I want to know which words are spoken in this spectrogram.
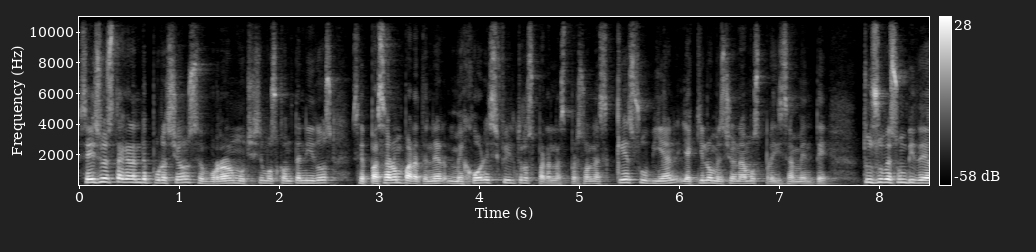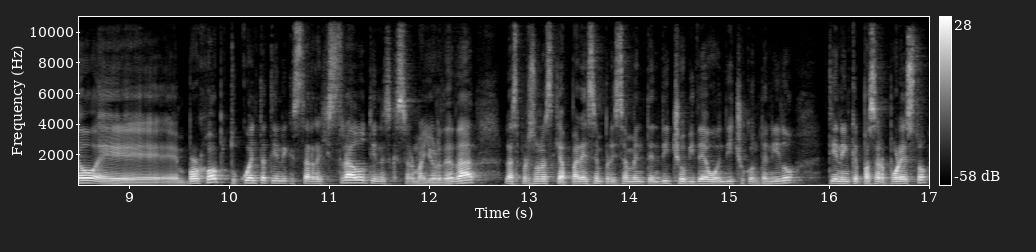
Se hizo esta gran depuración, se borraron muchísimos contenidos, se pasaron para tener mejores filtros para las personas que subían, y aquí lo mencionamos precisamente. Tú subes un video eh, en Pornhub, tu cuenta tiene que estar registrado, tienes que ser mayor de edad, las personas que aparecen precisamente en dicho video o en dicho contenido tienen que pasar por esto,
